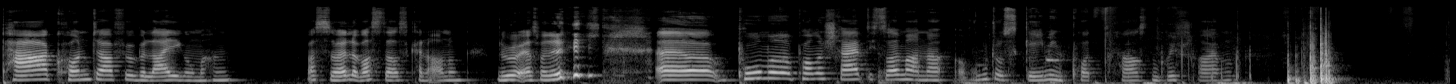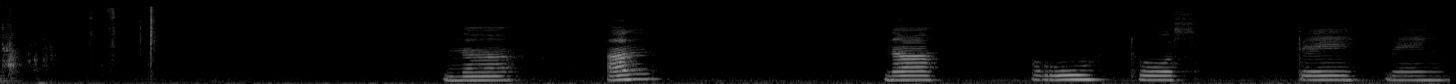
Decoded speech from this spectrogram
paar Konter für Beleidigung machen? Was zur Hölle, was das? Keine Ahnung. Nö, erstmal nicht. Äh, Pome, Pomme schreibt, ich soll mal an der Rutos Gaming Podcast einen Brief schreiben. Na, an Narutos Gaming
